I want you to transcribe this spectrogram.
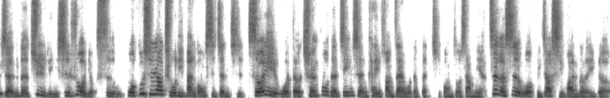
人的距离是若有似无。我不需要处理办公室政治，所以我的全部的精神可以放在我的本职工作上面。这个是我比较喜欢的一个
